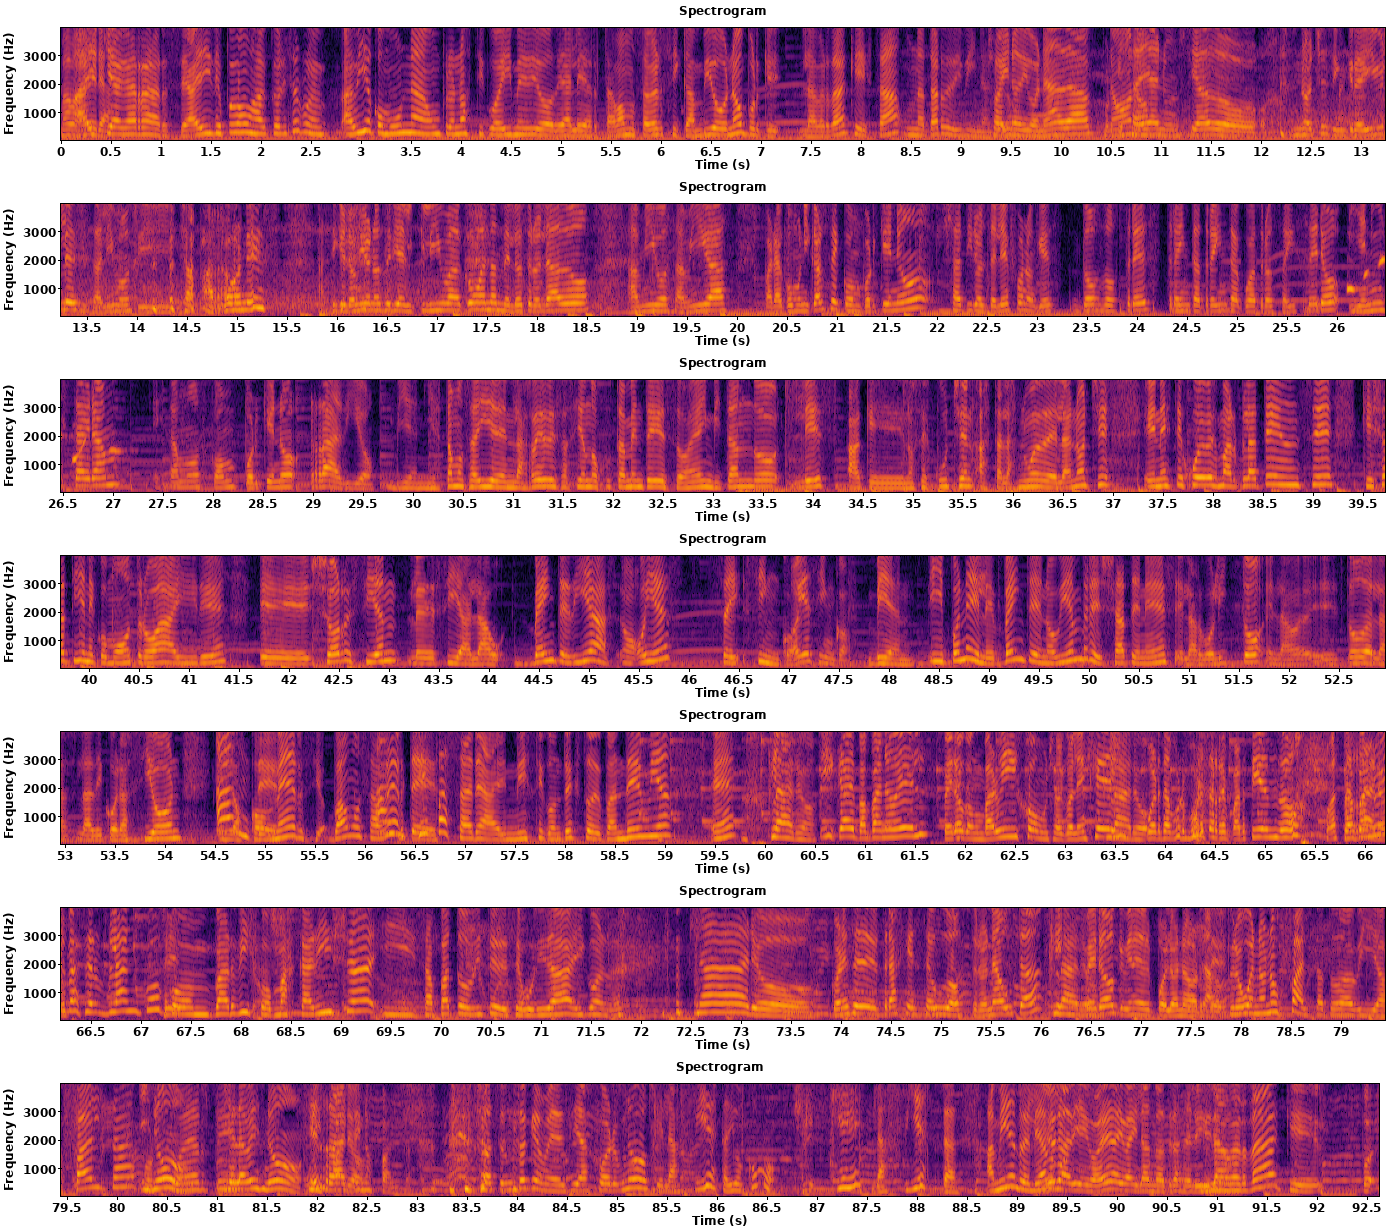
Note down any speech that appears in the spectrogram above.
Hay que agarrarse. Ahí después vamos a actualizar porque había como una, un pronóstico ahí medio de alerta. Vamos a ver si cambió o no, porque la verdad que está una tarde divina. Yo ahí no digo nada porque No, ya no. he anunciado noches increíbles y salimos y chaparrones. Así que lo mío no sería el clima. ¿Cómo andan del otro lado, amigos, amigas? Para comunicarse con ¿Por qué no? Ya tiro el teléfono que es 223 3030 460 y en Instagram estamos con ¿Por qué no? Radio. Bien, y estamos ahí en las redes haciendo justamente eso, ¿eh? invitándoles a que nos escuchen hasta las 9 de la noche en este jueves marplatense que ya tiene como otro aire. Eh, yo recién le decía Lau, 20 días, hoy es 5. Hoy es 5. Bien, y ponele, 20 de noviembre ya tenés el arbolito, en la, eh, toda la, la decoración, en los Antes. comercios. Vamos a ver qué pasará en este contexto de pandemia. ¿eh? Claro. Y cae Papá Noel, pero con barbijo, mucho alcohol en gel, Claro. puerta por puerta repartiendo. Va a estar Papá raro. Noel va a ser blanco Sí. con barbijo, mascarilla y zapato, viste, de seguridad ahí con. Claro, con ese traje pseudo astronauta, Claro. pero que viene del Polo Norte. Claro, pero bueno, nos falta todavía. Falta, y por no, suerte. y a la vez no, Sí, es raro. y nos falta. Yo hace un toque me decía Jorge, no, que la fiesta. Digo, ¿cómo? ¿Qué? qué? ¿Las fiestas? A mí en realidad. Yo la Diego, ¿eh? Ahí bailando atrás del vidrio. La verdad que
